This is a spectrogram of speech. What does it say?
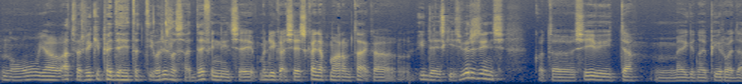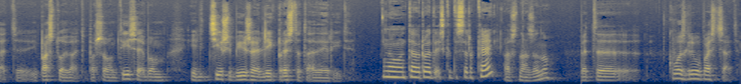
Nu, ja atver Wikipēdiju, tad var izlasīt definīciju. Man liekas, ja skaņa apmēram tā, ka idejiskīs virziens, kad uh, sīvīte mēģināja pierādīt, pastāvēt par savām tiesībām, ir cieši bieži liek pretstatā vērīti. Nu, un tev rodīs, ka tas ir ok? Es nezinu, bet uh, ko es gribu pasakāt?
